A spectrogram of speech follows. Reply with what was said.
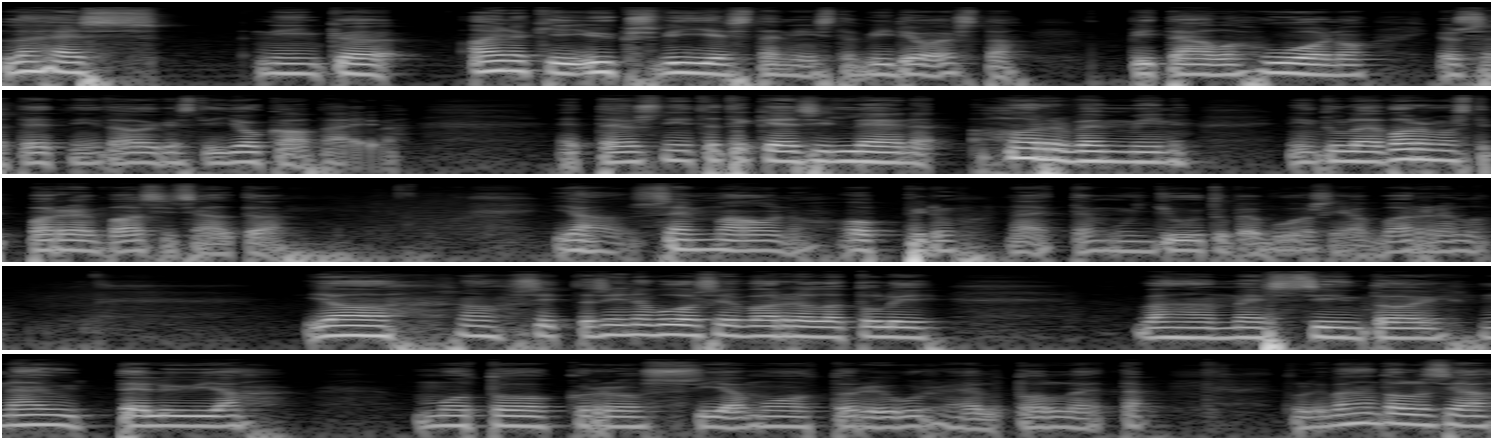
lähes niinkö, ainakin yksi viiestä niistä videoista pitää olla huono, jos sä teet niitä oikeasti joka päivä. Että jos niitä tekee silleen harvemmin, niin tulee varmasti parempaa sisältöä. Ja sen mä oon oppinut näiden mun YouTube-vuosien varrella. Ja no sitten siinä vuosien varrella tuli vähän messiin toi näyttely ja motocross ja moottoriurheilu tolle, että tuli vähän tollasia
